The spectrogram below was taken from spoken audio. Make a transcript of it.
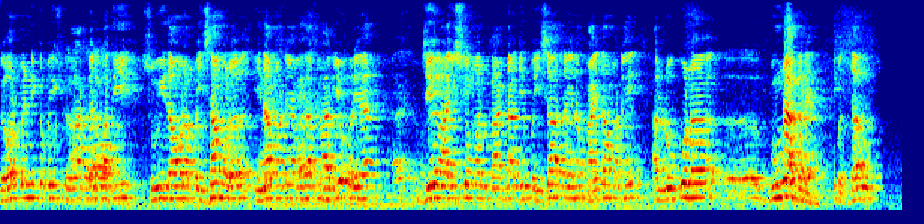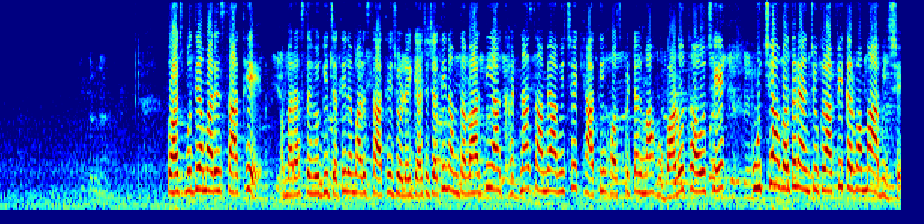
ગવર્મેન્ટની કે ભાઈ આ કરવાથી સુવિધાઓના પૈસા મળે એના માટે આ બધા કાર્યો કર્યા. જે આયુષ્યમાન કાર્ડના જે પૈસા હતા એના ફાયદા માટે આ લોકોને ગુમરા ગુમરાહ કર્યા. બધા લોકો તો આજ મુદ્દે અમારી સાથે અમારા સહયોગી જતીન અમારી સાથે જોડાઈ ગયા છે. જતીન, અમદાવાદની આ ઘટના સામે આવી છે. ખ્યાતિ હોસ્પિટલમાં હોબાળો થયો છે. પૂછ્યા વગર એન્જિયોગ્રાફી કરવામાં આવી છે.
